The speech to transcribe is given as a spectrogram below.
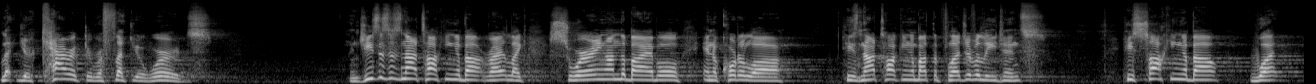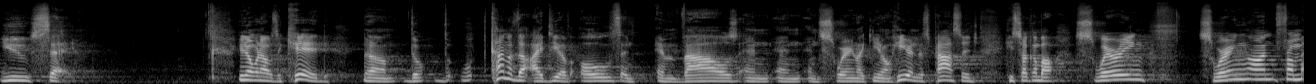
let your character reflect your words. And Jesus is not talking about, right, like swearing on the Bible in a court of law. He's not talking about the Pledge of Allegiance. He's talking about what you say. You know, when I was a kid, um, the, the, kind of the idea of oaths and, and vows and, and, and swearing, like, you know, here in this passage, he's talking about swearing swearing on from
